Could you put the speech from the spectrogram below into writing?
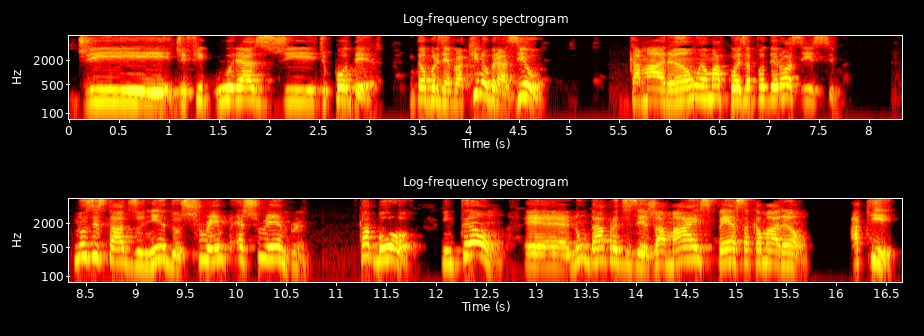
de, de figuras de, de poder. Então, por exemplo, aqui no Brasil, camarão é uma coisa poderosíssima. Nos Estados Unidos, shrimp é shrimp. Acabou. Então, é, não dá para dizer jamais peça camarão. Aqui.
